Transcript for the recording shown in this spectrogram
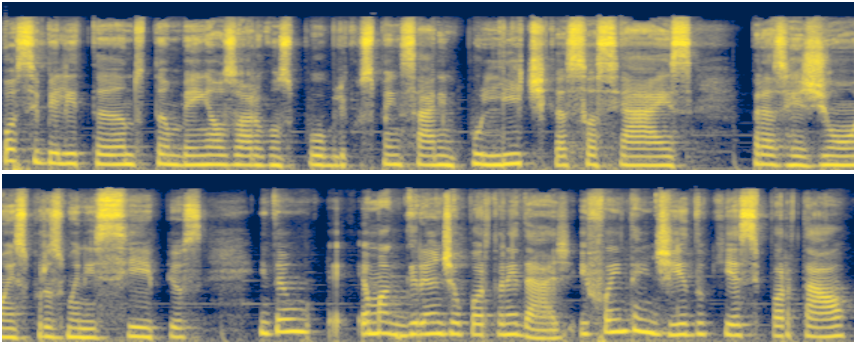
possibilitando também aos órgãos públicos pensar em políticas sociais para as regiões, para os municípios. Então, é uma grande oportunidade e foi entendido que esse portal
